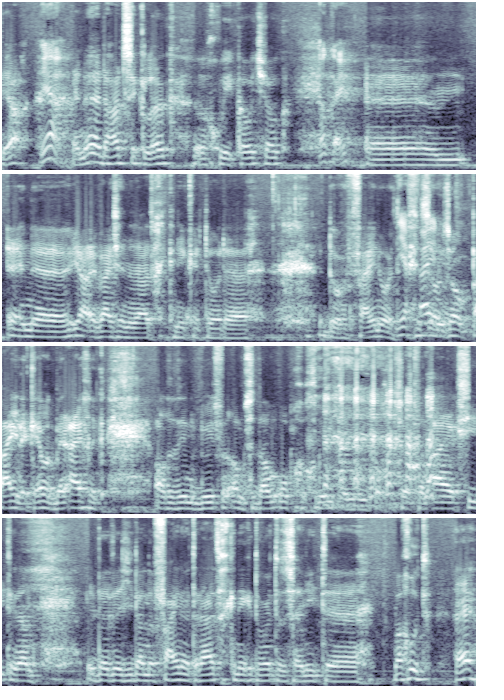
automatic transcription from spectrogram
Ja. ja. En uh, hartstikke leuk. Een goede coach ook. Oké. Okay. Uh, en uh, ja, en wij zijn eruit geknikkerd door, de, door Feyenoord. Ja, Feyenoord. Sowieso pijnlijk, hè? Want ik ben eigenlijk altijd in de buurt van Amsterdam opgegroeid. en dan toch een soort van Ajax ziet. En dan dat, dat je dan door Feyenoord eruit geknikkerd wordt. Dat zijn niet... maar goed, hè?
